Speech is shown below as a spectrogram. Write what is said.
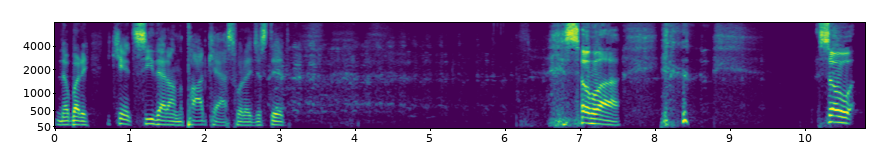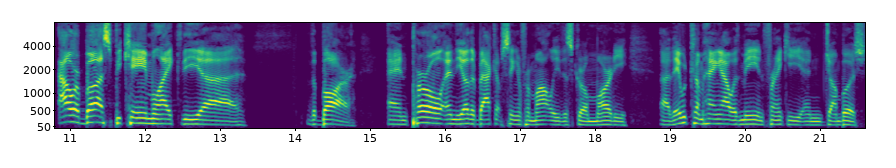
nobody, you can't see that on the podcast, what I just did. so, uh, so our bus became like the, uh, the bar. And Pearl and the other backup singer from Motley, this girl Marty, uh, they would come hang out with me and Frankie and John Bush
